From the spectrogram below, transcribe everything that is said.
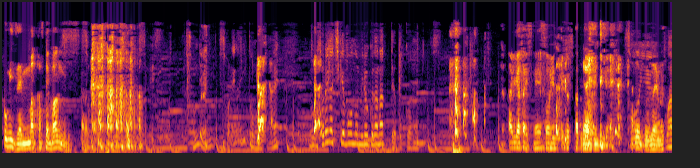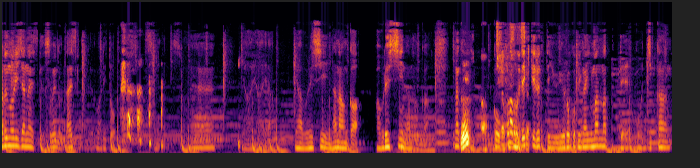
コミ全任せ番組ですから。チケボンの魅力だなって僕は思ってます。ありがたいですね、そう言ってくれたんいや、で。本当にそうありがとうございう悪ノリじゃないですけど、そういうの大好きなんで、割と。そうですよね。いやいやいや。いや、嬉しいな、なんか。あ、嬉しいな、なんか。なんか、こう、コラボできてるっていう喜びが今になって、こう、実感、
